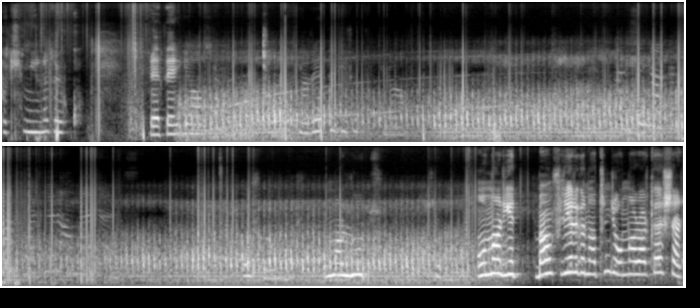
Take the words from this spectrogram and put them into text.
Bakayım yine de yok. RPG alsın. Ya ver onlar. Onlar loot. Onlar yet ben flare gun atınca onlar arkadaşlar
